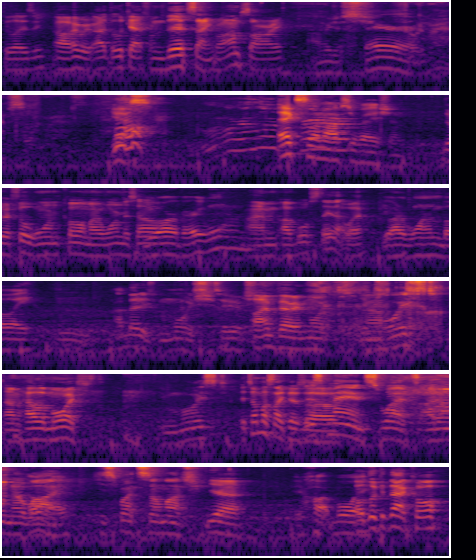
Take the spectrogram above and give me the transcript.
too lazy. Oh, here we go. I have to look at it from this angle. I'm sorry. Let me just stare. Photographs. Yes. Excellent observation. Do I feel warm, Cole? Am I warm as hell? You are very warm. I'm. I will stay that way. You are a warm boy. I bet he's moist too. I'm very moist. You Uh, moist? I'm hella moist. You moist? It's almost like there's This a. man sweats. I don't know why. Okay. He sweats so much. Yeah. You hot boy. Oh, look at that, Cole.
